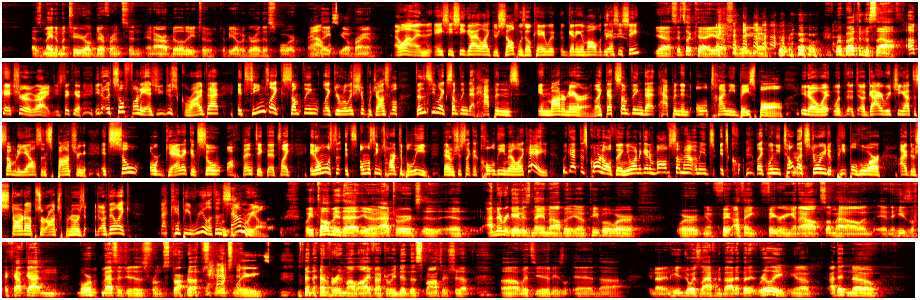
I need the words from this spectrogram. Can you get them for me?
has made a material difference in, in our ability to to be able to grow this sport wow. and the ACL brand. Oh, wow, and an ACC guy like yourself was okay with getting involved with the SEC? yes, it's okay. Yes, I mean, you know, we're, we're, both in the South. Okay, true, right. You stick together. You know, it's so funny as you describe that. It seems like something like your relationship with Johnsonville doesn't seem like something that happens in modern era. Like that's something that happened in old timey baseball, you know, with, with, a guy reaching out to somebody else and sponsoring it. It's so organic and so authentic that it's like it almost it almost seems hard to believe that it was just like a cold email like, "Hey, we got this cornhole thing. You want to get involved somehow?" I mean, it's it's cr- like when you tell yeah. that story to people who are either startups or entrepreneurs, are they like that can't be real. It doesn't sound real. well, he told me that you know afterwards. It, it, I never gave his name out, but you know people were were you know fi- I think figuring it out somehow, and and he's like I've gotten more messages from startup sports leagues than ever in my life after we did this sponsorship uh, with you, and he's and uh, you know and he enjoys laughing about it. But it really you know I didn't know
